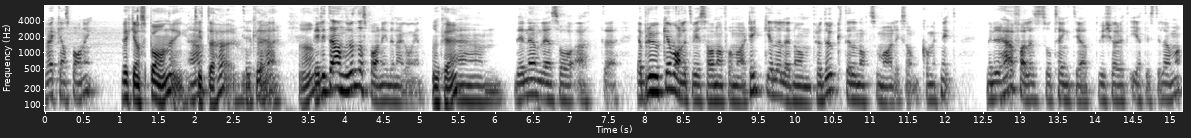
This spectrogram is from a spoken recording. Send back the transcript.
Veckans spaning. Veckans spaning. Ja. Titta här. Titta Okej. här. Ja. Det är lite annorlunda spaning den här gången. Okej. Ehm, Det är nämligen så att eh, jag brukar vanligtvis ha någon form av artikel eller någon produkt eller något som har liksom kommit nytt. Men i det här fallet så tänkte jag att vi kör ett etiskt dilemma.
